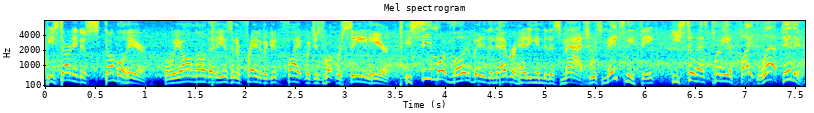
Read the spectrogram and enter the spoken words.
He's starting to stumble here, but we all know that he isn't afraid of a good fight, which is what we're seeing here. He seemed more motivated than ever heading into this match, which makes me think he still has plenty of fight left in him.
